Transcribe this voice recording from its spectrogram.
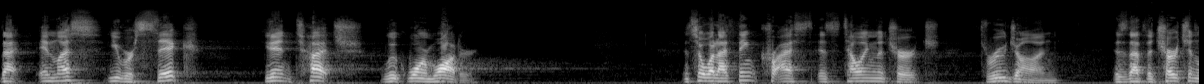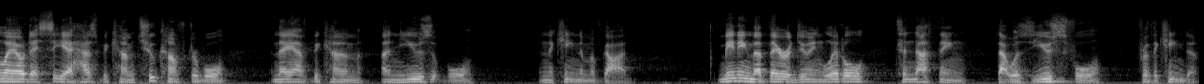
That unless you were sick, you didn't touch lukewarm water. And so, what I think Christ is telling the church through John is that the church in Laodicea has become too comfortable and they have become unusable in the kingdom of God. Meaning that they are doing little to nothing that was useful for the kingdom.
